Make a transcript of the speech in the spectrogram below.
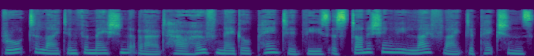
brought to light information about how Hoefnagel painted these astonishingly lifelike depictions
